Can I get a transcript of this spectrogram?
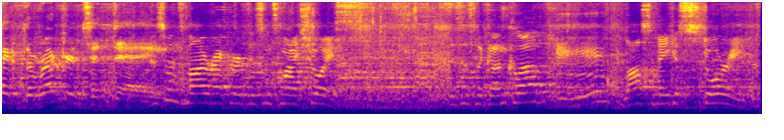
picked the record today. This one's my record. This one's my choice. This is the Gun Club. Mm-hmm. Las Vegas Story, the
